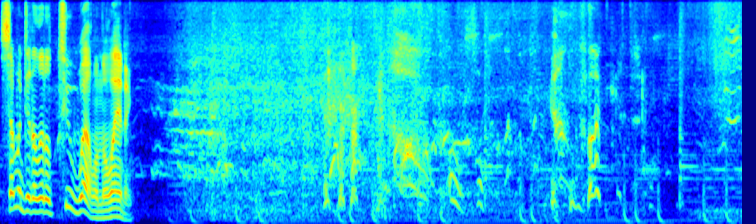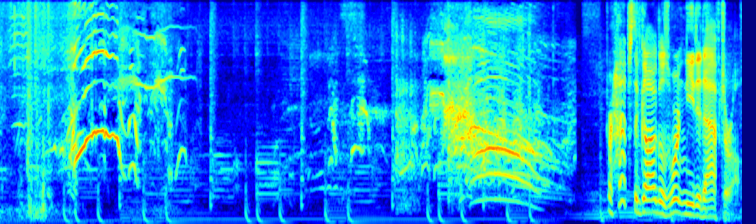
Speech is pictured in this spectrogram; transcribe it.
Someone did a little too well on the landing. Perhaps the goggles weren't needed after all.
